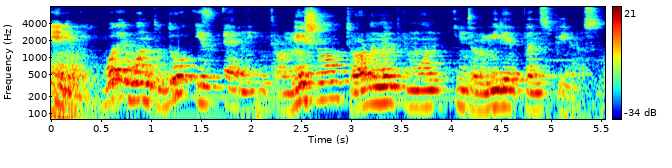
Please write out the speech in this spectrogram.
Anyway, what I want to do is an international tournament among intermediate pen spinners.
